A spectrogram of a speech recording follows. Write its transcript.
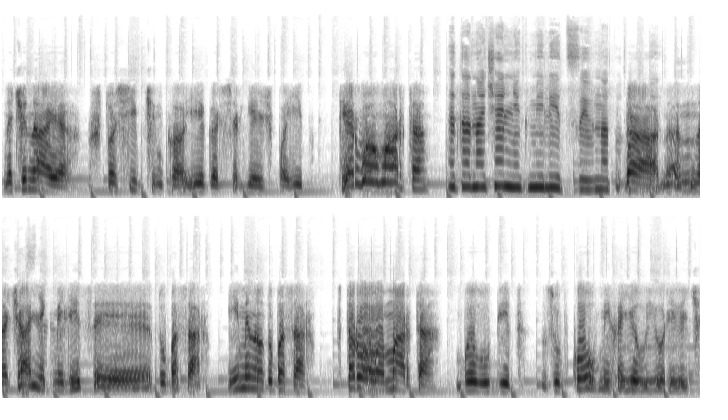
начиная, что Сипченко Игорь Сергеевич погиб 1 марта. Это начальник милиции. На... Да, начальник милиции Дубасар. Именно Дубасар. 2 марта был убит Зубков Михаил Юрьевич,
